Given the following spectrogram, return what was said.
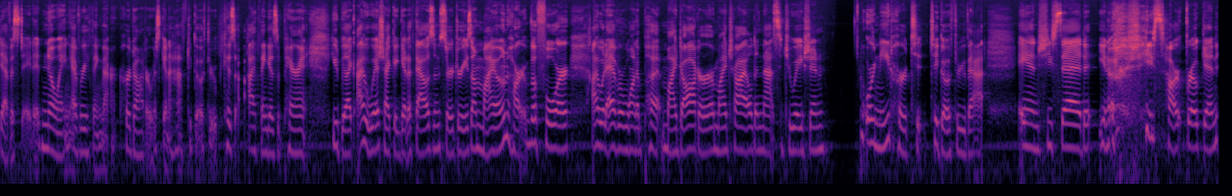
devastated knowing everything that her daughter was going to have to go through. Because i think as a parent you'd be like i wish i could get a thousand surgeries on my own heart before i would ever want to put my daughter or my child in that situation or need her to, to go through that. And she said, you know, she's heartbroken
